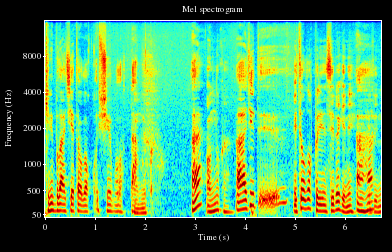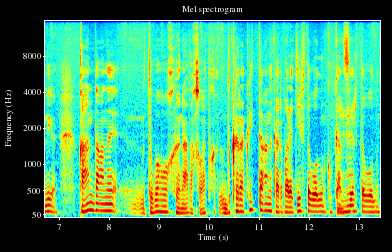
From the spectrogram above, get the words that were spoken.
Kini bulaciyete olok şey bulutta. Оннук. Ha? Оннук. Acit Ити олох принципе кини. Аха. Итинни каан даганы туга хох хына да хават. Дукаракыт даганы корпоратив да болун, концерт да болун,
